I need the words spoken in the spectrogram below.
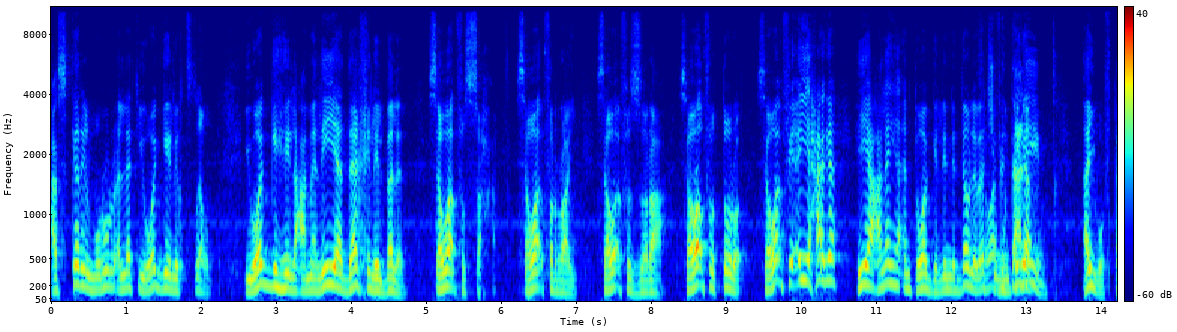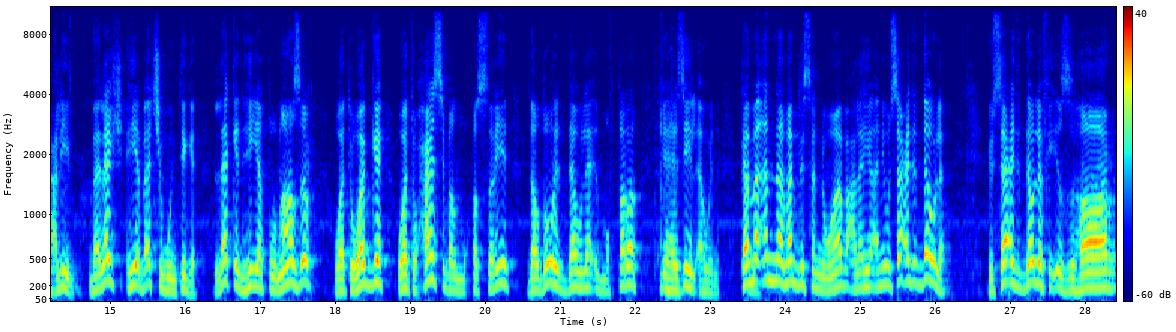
عسكري المرور التي يوجه الاقتصاد. يوجه العملية داخل البلد سواء في الصحة سواء في الري سواء في الزراعة سواء في الطرق سواء في أي حاجة هي عليها أن توجه لأن الدولة بقتش سواء في التعليم. أيوه في التعليم. بلاش هي بقتش منتجة لكن هي تناظر وتوجه وتحاسب المقصرين ده دور الدولة المفترض في. هذه الآونة. كما أن مجلس النواب عليه أن يساعد الدولة. يساعد الدولة في إظهار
